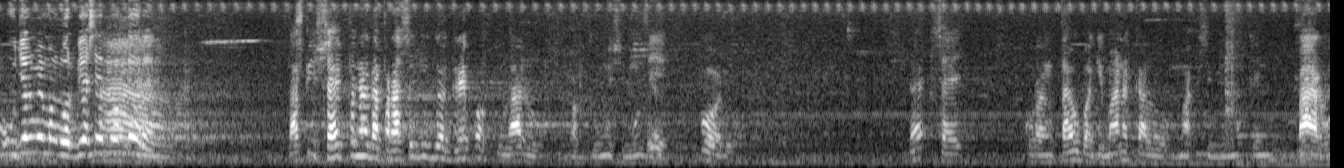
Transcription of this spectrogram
hujan memang luar biasa ya Ah, modern tapi saya pernah dapat rasa juga Grab waktu lalu waktu musim hujan. Iya. Waduh. Nah, saya kurang tahu bagaimana kalau Maxim mungkin baru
